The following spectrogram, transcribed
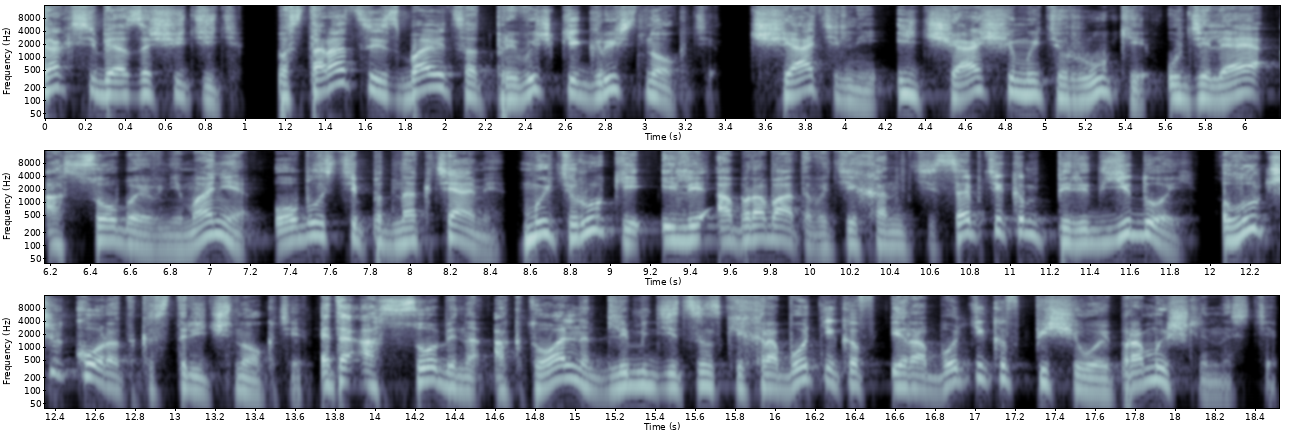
Как себя защитить? Постараться избавиться от привычки грызть ногти. Тщательней и чаще мыть руки, уделяя особое внимание области под ногтями. Мыть руки или обрабатывать их антисептиком перед едой. Лучше коротко стричь ногти. Это особенно актуально для медицинских работников и работников пищевой промышленности.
